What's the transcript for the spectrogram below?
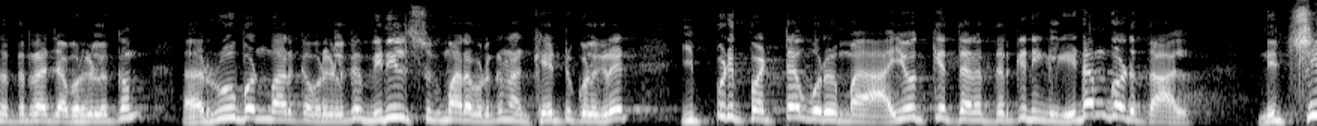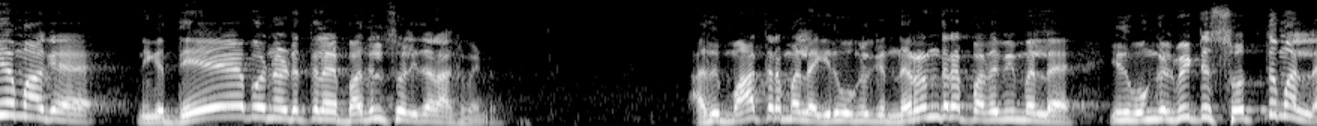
சத்யராஜ் அவர்களுக்கும் ரூபன் மார்க் அவர்களுக்கும் வினில் சுகுமார் அவர்களுக்கும் நான் கேட்டுக்கொள்கிறேன். இப்படிப்பட்ட ஒரு ம அயோக்கியத்தனத்திற்கு நீங்கள் இடம் கொடுத்தால் நிச்சயமாக நீங்கள் தேவனிடத்தில் பதில் சொல்லிதான் ஆக வேண்டும். அது மாத்திரமல்ல இது உங்களுக்கு நிரந்தர பதவியும் அல்ல இது உங்கள் வீட்டு சொத்தும் அல்ல.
